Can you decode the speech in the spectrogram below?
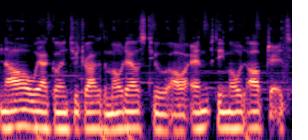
Now we are going to drag the models to our empty mode object.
